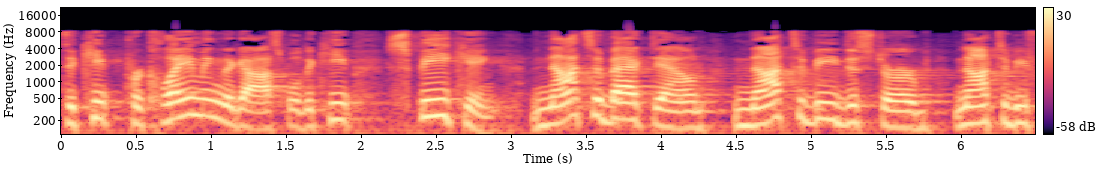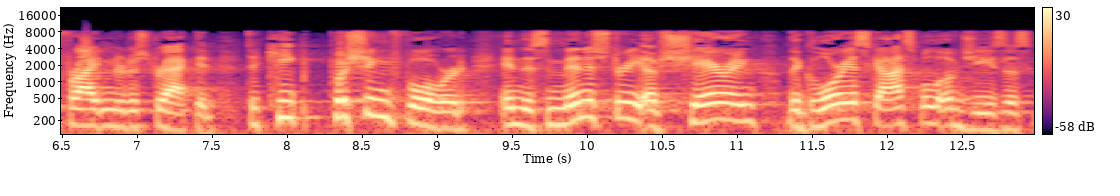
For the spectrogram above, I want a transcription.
to keep proclaiming the gospel, to keep speaking, not to back down, not to be disturbed, not to be frightened or distracted, to keep pushing forward in this ministry of sharing the glorious gospel of Jesus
